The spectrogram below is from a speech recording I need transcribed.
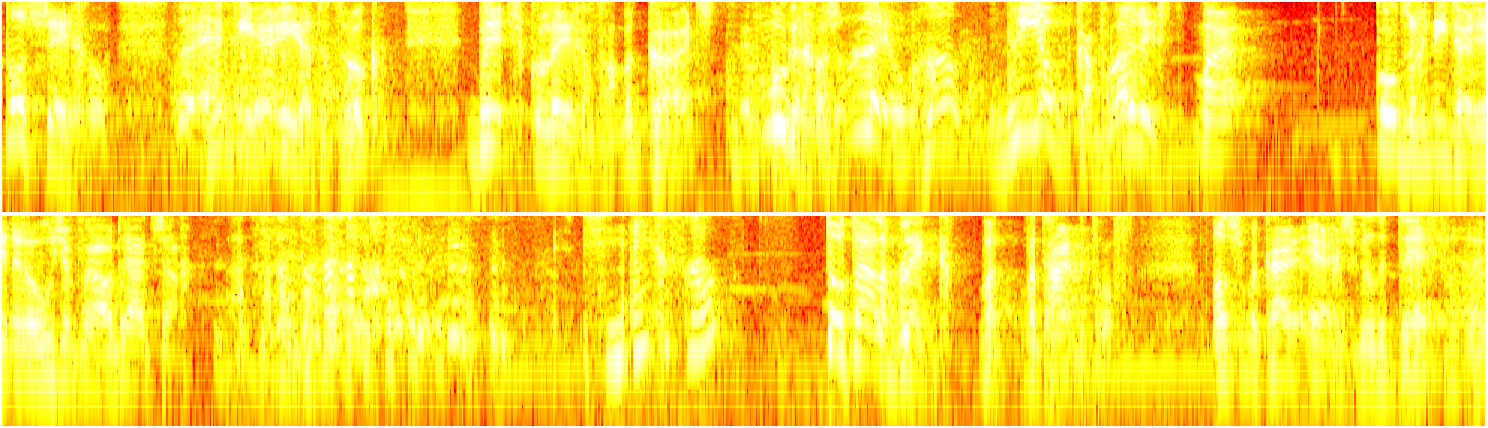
postzegel. Happy Harry had het ook. Brits collega van mijn guards. Moedig als een leeuw, hè? Briljant cavalerist, maar kon zich niet herinneren hoe zijn vrouw eruit zag. Zijn eigen vrouw? Totale blank, wat, wat haar betrof. Als ze elkaar ergens wilden treffen, hè,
